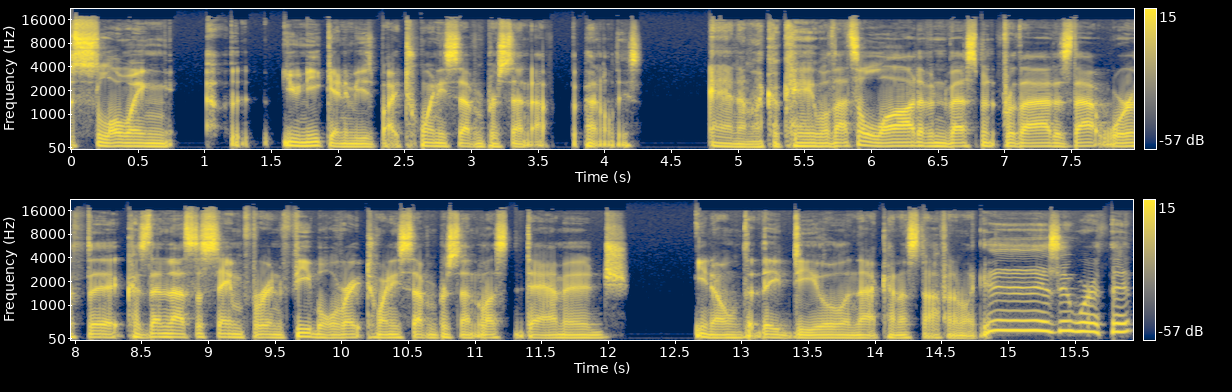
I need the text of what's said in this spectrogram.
slowing uh, unique enemies by 27% after the penalties. And I'm like, okay, well, that's a lot of investment for that. Is that worth it? Because then that's the same for Enfeeble, right? 27% less damage, you know, that they deal and that kind of stuff. And I'm like, eh, is it worth it?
